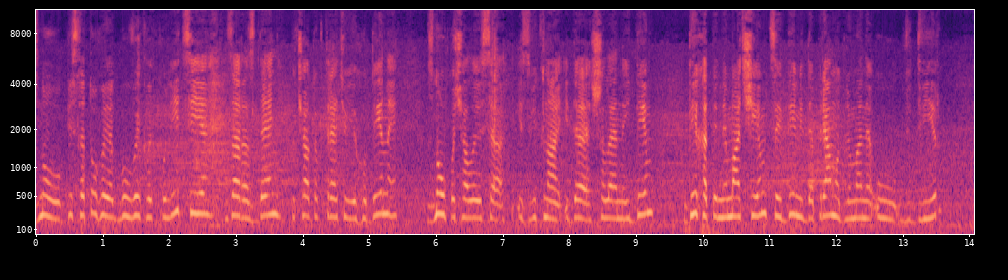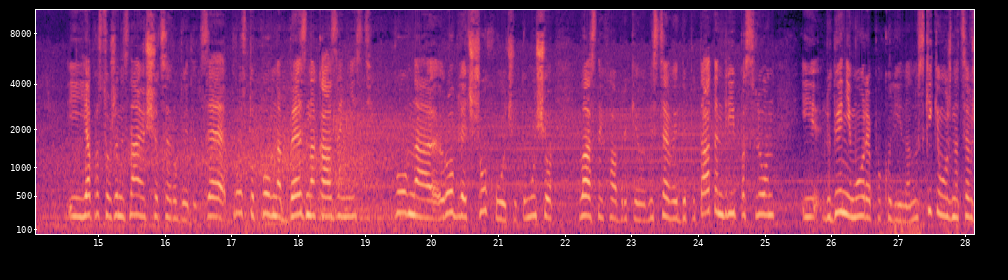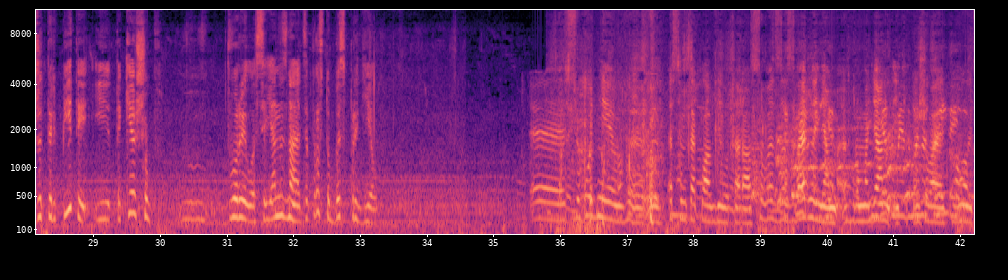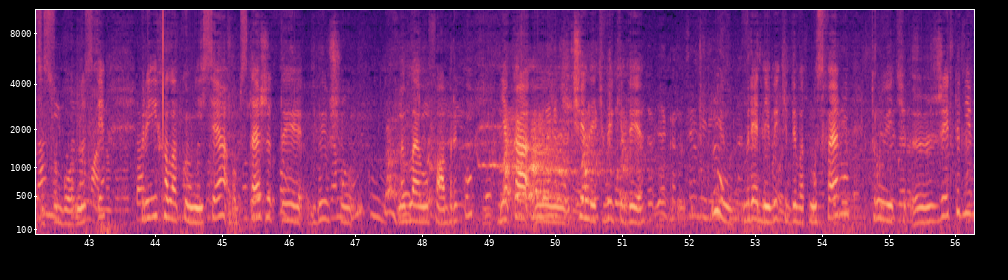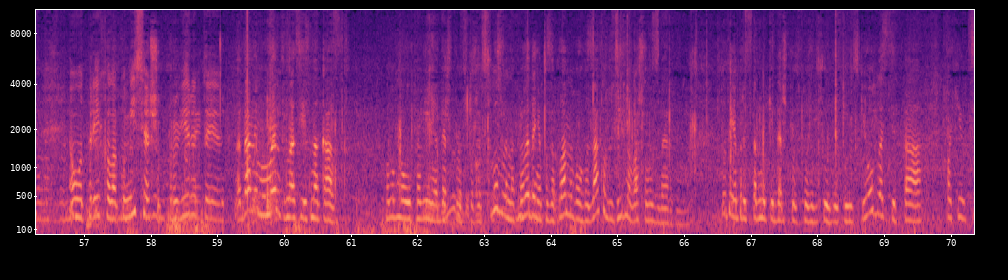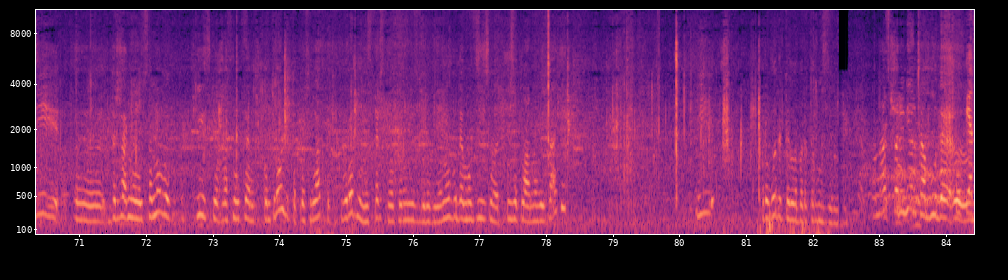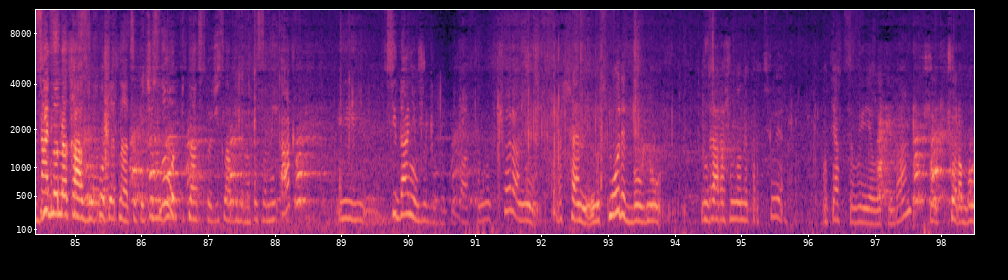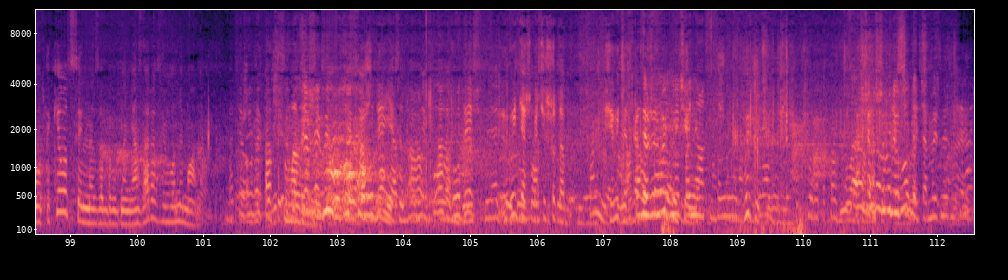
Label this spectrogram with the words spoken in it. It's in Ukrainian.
Знову після того, як був виклик поліції, зараз день, початок третьої години. Знову почалося із вікна іде шалений дим. Дихати нема чим. Цей дим іде прямо для мене у двір. І я просто вже не знаю, що це робити. Це просто повна безнаказаність, повна роблять, що хочуть, тому що власник фабрики місцевий депутат Андрій Пасльон і людині море по коліна. Ну скільки можна це вже терпіти і таке, щоб творилося? Я не знаю, це просто безпреділ. Е, Сьогодні в е, СМТ Клавдіо Тарасове за зверненням громадян, які проживають по вулиці Соборності, приїхала комісія обстежити бившу меблеву фабрику, яка е, чинить викиди, ну вредні викиди в атмосферу, трують е, жителів. От приїхала комісія, щоб провірити На даний момент у нас є наказ головного управління Держпродспоживслужби на проведення позапланового заходу згідно вашого звернення. Тут є представники Держпродспоживслужби Київської області та фахівці е, державної установи Київський обласний центр контролю та профілактики хвороб Міністерства охорони здоров'я. Ми будемо здійснювати позаплановий захід і проводити лабораторну зиму. У нас перевірка буде е, згідно наказу по 15 число. От 15 числа буде написаний акт, і всі дані вже будуть. Будь ласка, ну вчора ну страшенний, ну сморід був, ну, ну зараз воно не працює. От як це виявити, да? що вчора було таке от сильне забруднення, а зараз його немає. Це вже Витяжка чи що там? Чи витяжка? Це вже виключили. Виключили. Що вони роблять, а ми ж не знаємо.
